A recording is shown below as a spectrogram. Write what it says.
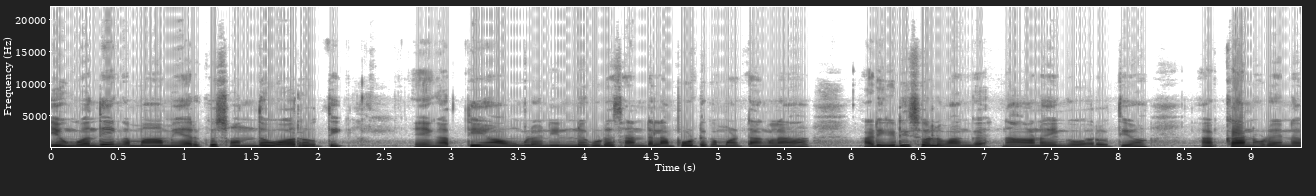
இவங்க வந்து எங்கள் மாமியாருக்கு சொந்த ஓரவத்தி எங்கள் அத்தையும் அவங்களும் நின்று கூட சண்டைலாம் போட்டுக்க மாட்டாங்களாம். அடிக்கடி சொல்லுவாங்க நானும் எங்கள் ஓரவத்தியும் அக்கான்னு கூட என்னை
